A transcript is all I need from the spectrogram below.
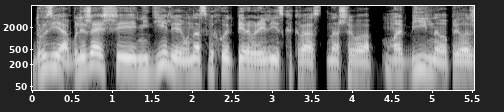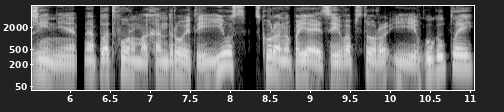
Друзья, в ближайшие недели у нас выходит первый релиз как раз нашего мобильного приложения на платформах Android и iOS. Скоро оно появится и в App Store, и в Google Play.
